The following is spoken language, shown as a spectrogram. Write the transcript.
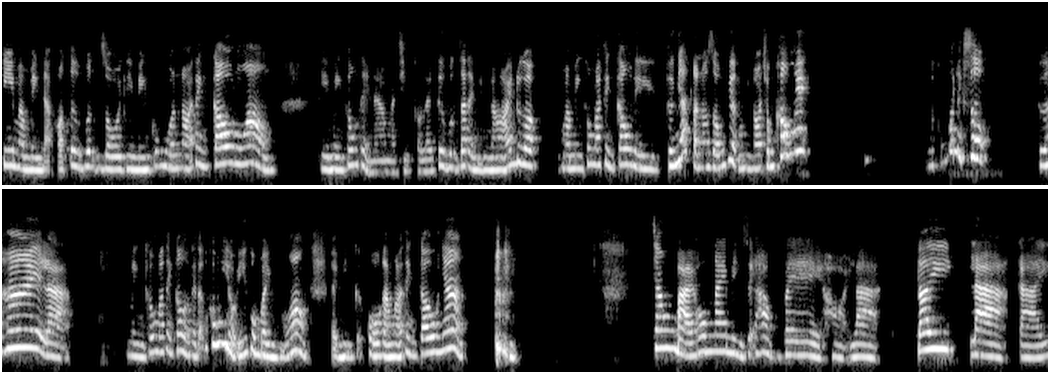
khi mà mình đã có từ vựng rồi thì mình cũng muốn nói thành câu, đúng không? Thì mình không thể nào mà chỉ có lấy từ vựng ra để mình nói được. Mà mình không nói thành câu thì thứ nhất là nó giống việc mình nói trống không ấy. Nó cũng bất lịch sự. Thứ hai là mình không nói thành câu thì người ta cũng không hiểu ý của mình, đúng không? Vậy mình cứ cố gắng nói thành câu nhá. Trong bài hôm nay mình sẽ học về hỏi là đây là cái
